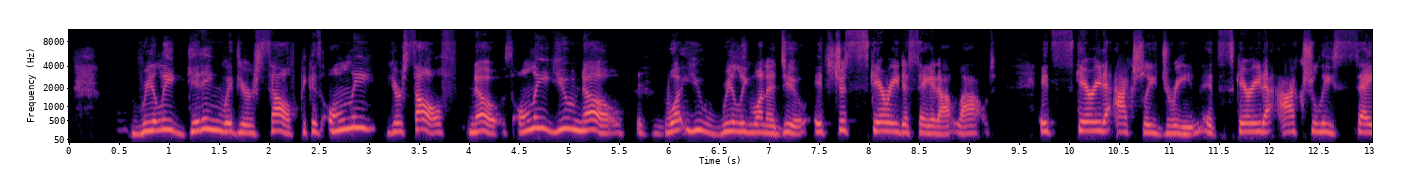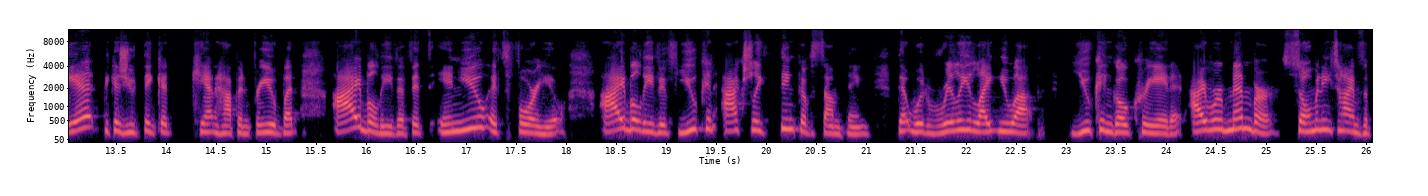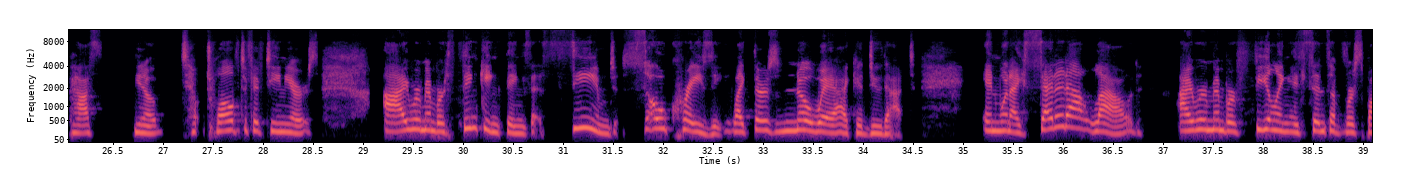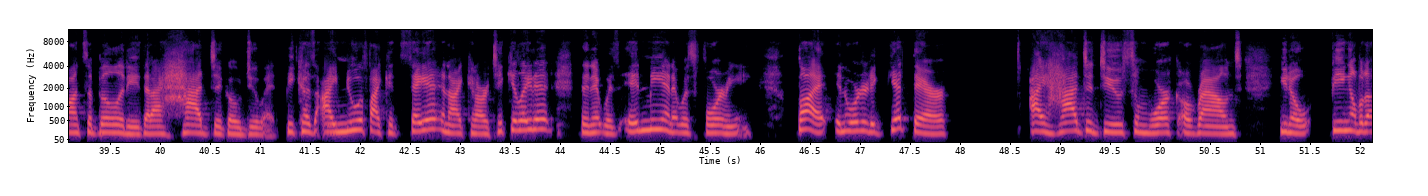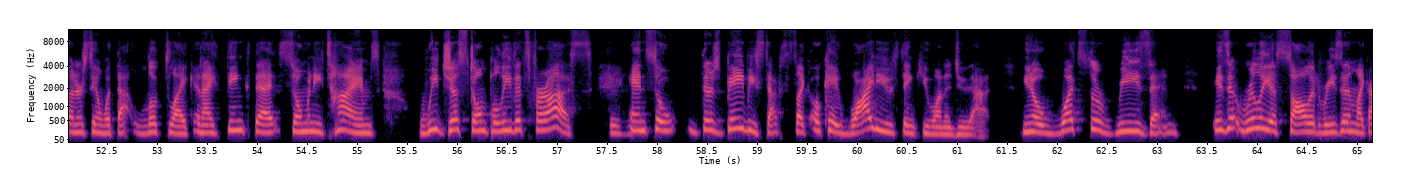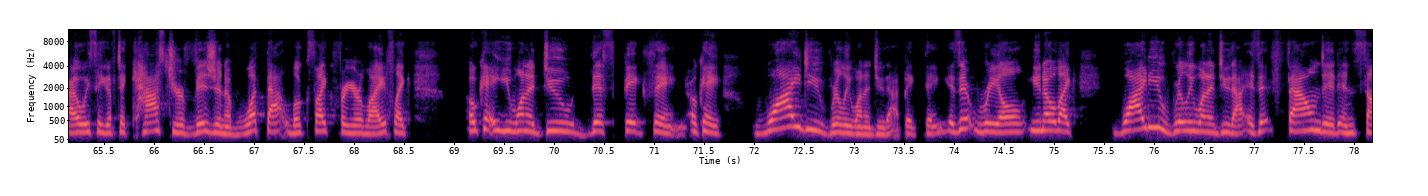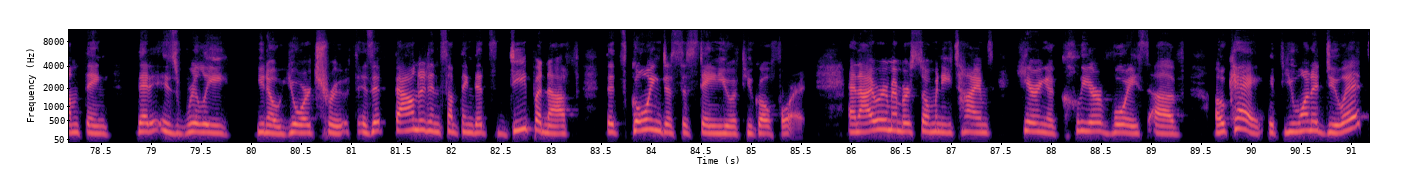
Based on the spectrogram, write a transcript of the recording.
really getting with yourself because only yourself knows, only you know mm-hmm. what you really want to do. It's just scary to say it out loud. It's scary to actually dream. It's scary to actually say it because you think it can't happen for you. But I believe if it's in you, it's for you. I believe if you can actually think of something that would really light you up, you can go create it. I remember so many times the past, you know, t- 12 to 15 years, I remember thinking things that seemed so crazy. Like there's no way I could do that. And when I said it out loud, I remember feeling a sense of responsibility that I had to go do it because I knew if I could say it and I could articulate it, then it was in me and it was for me. But in order to get there, I had to do some work around, you know, being able to understand what that looked like. And I think that so many times we just don't believe it's for us. Mm-hmm. And so there's baby steps. It's like, okay, why do you think you want to do that? You know, what's the reason? Is it really a solid reason? Like I always say, you have to cast your vision of what that looks like for your life. Like, okay, you want to do this big thing. Okay, why do you really want to do that big thing? Is it real? You know, like, why do you really want to do that? Is it founded in something that is really you know your truth is it founded in something that's deep enough that's going to sustain you if you go for it and i remember so many times hearing a clear voice of okay if you want to do it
